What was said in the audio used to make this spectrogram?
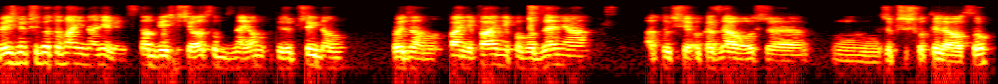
byliśmy przygotowani na, nie wiem, 100-200 osób, znajomych, którzy przyjdą, powiedzą fajnie, fajnie, powodzenia, a tu się okazało, że, mm, że przyszło tyle osób.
